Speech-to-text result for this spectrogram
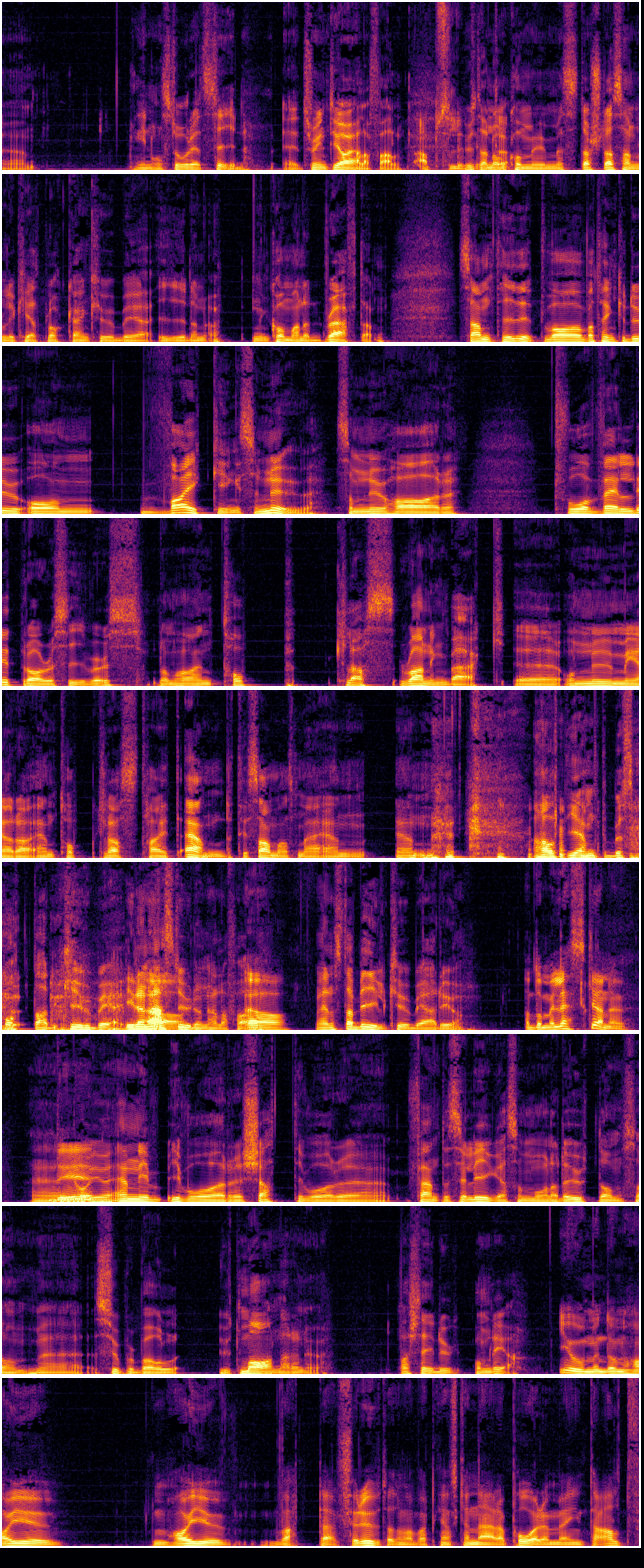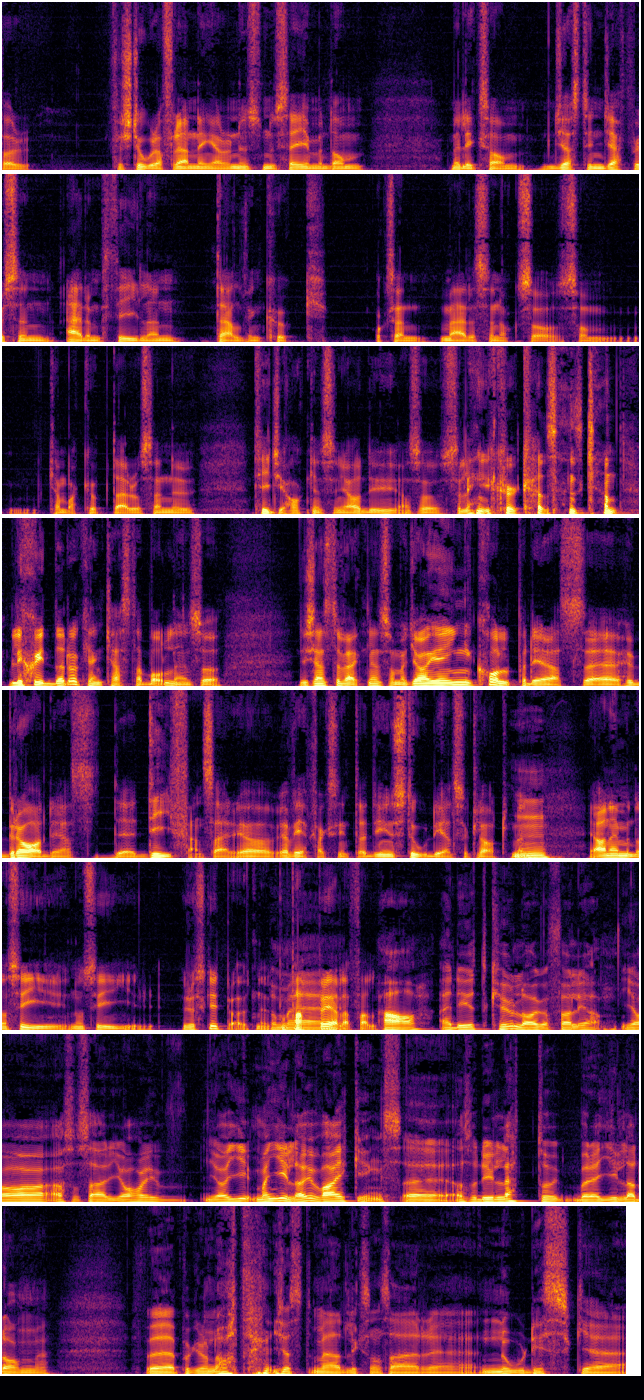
i någon storhetstid. Eh, tror inte jag i alla fall. Absolut Utan inte. de kommer ju med största sannolikhet plocka en QB i den, kommande draften. Samtidigt, vad, vad tänker du om Vikings nu? Som nu har två väldigt bra receivers. De har en toppklass running back eh, och numera en toppklass tight end tillsammans med en, en alltjämt bespottad QB. I den här Ja. studien i alla fall. Ja, En stabil QB är det ju. Ja, de är läskiga nu. Eh, Det- Det var ju en i, i vår chatt i vår eh, fantasyliga som målade ut dem som eh, Super Bowl-utmanare nu. Vad säger du om det? Jo, men de har ju de har ju varit där förut, att de har varit ganska nära på det, men inte allt för, för stora förändringar. Och nu som du säger med dem, med liksom Justin Jefferson, Adam Thielen, Dalvin Cook och sen Madison också som kan backa upp där och sen nu TJ Hawkinson, ja det är ju alltså så länge Kirk Cousins kan bli skyddad och kan kasta bollen så det känns det verkligen som att jag, jag har ingen koll på deras, eh, hur bra deras eh, defense är. Jag, jag vet faktiskt inte. Det är en stor del såklart. Men Mm. Ja, nej men de ser ju, de ser ju ruskigt bra ut nu, De på är- papper i alla fall. Ja, det är ju ett kul lag att följa. Jag, alltså så här, jag har ju, jag, man gillar ju Vikings, eh, alltså det är lätt att börja gilla dem på grund av att just med liksom så här eh, nordisk, eh,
